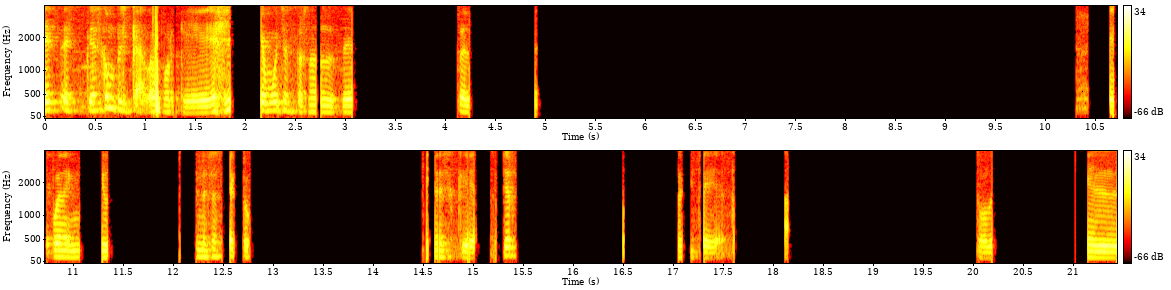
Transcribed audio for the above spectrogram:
es, es, es complicado porque muchas personas de ustedes. Pueden en ese aspecto. Tienes que hacer el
